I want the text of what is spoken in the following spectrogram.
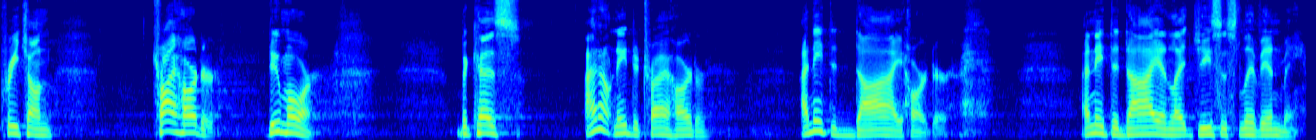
preach on try harder, do more. Because I don't need to try harder. I need to die harder. I need to die and let Jesus live in me.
